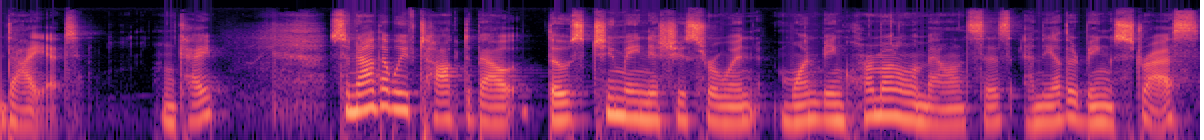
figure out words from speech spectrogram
diet. Okay. So now that we've talked about those two main issues for women, one being hormonal imbalances and the other being stress,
